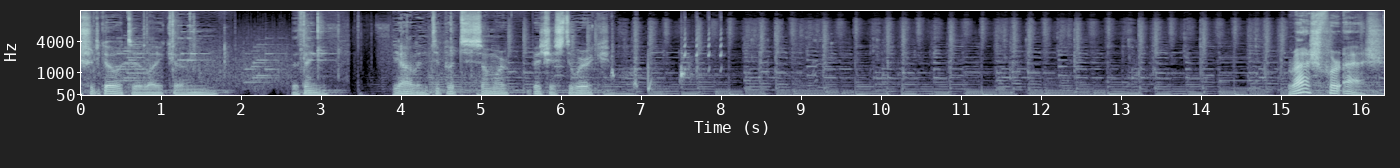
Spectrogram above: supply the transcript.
Should go to like um, the thing, the island to put some more bitches to work. Rash for Ash.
